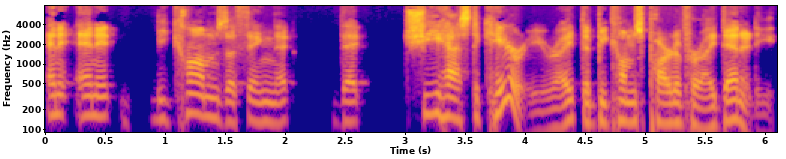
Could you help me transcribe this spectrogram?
and and it becomes a thing that that she has to carry, right? That becomes part of her identity,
